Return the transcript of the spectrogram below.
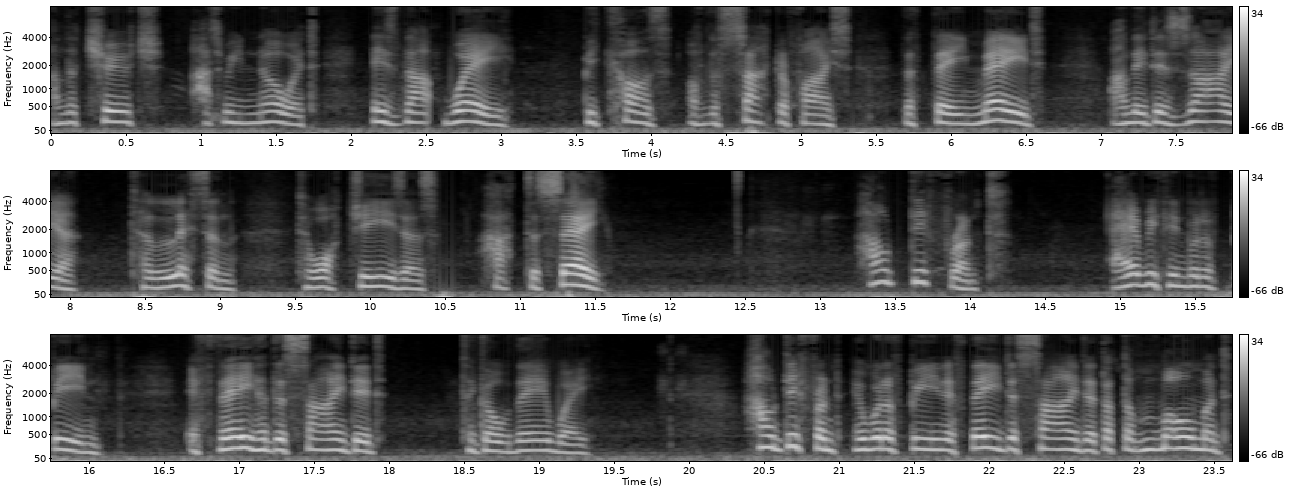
And the church, as we know it, is that way because of the sacrifice that they made and they desire to listen to what Jesus had to say. How different everything would have been if they had decided to go their way. How different it would have been if they decided that the moment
